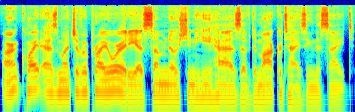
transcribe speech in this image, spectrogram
aren't quite as much of a priority as some notion he has of democratizing the site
